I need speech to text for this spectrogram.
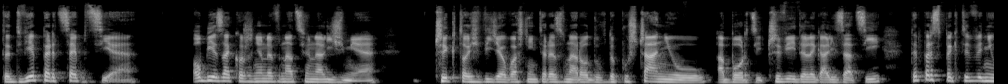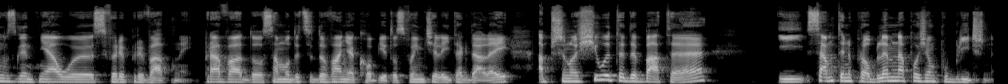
te dwie percepcje obie zakorzenione w nacjonalizmie, czy ktoś widział właśnie interes w narodu w dopuszczaniu aborcji, czy w jej delegalizacji, te perspektywy nie uwzględniały sfery prywatnej, prawa do samodecydowania kobiet o swoim ciele i tak dalej, a przenosiły tę debatę i sam ten problem na poziom publiczny.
